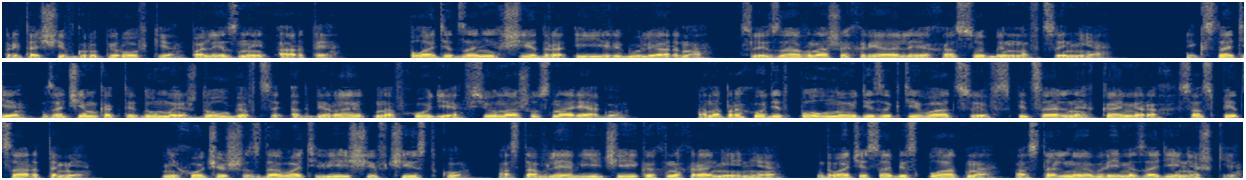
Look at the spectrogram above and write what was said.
притащив группировке полезные арты. Платят за них щедро и регулярно, слеза в наших реалиях особенно в цене. И, кстати, зачем, как ты думаешь, долговцы отбирают на входе всю нашу снарягу? Она проходит полную дезактивацию в специальных камерах со спецартами, не хочешь сдавать вещи в чистку? Оставляй в ячейках на хранение. Два часа бесплатно, остальное время за денежки.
